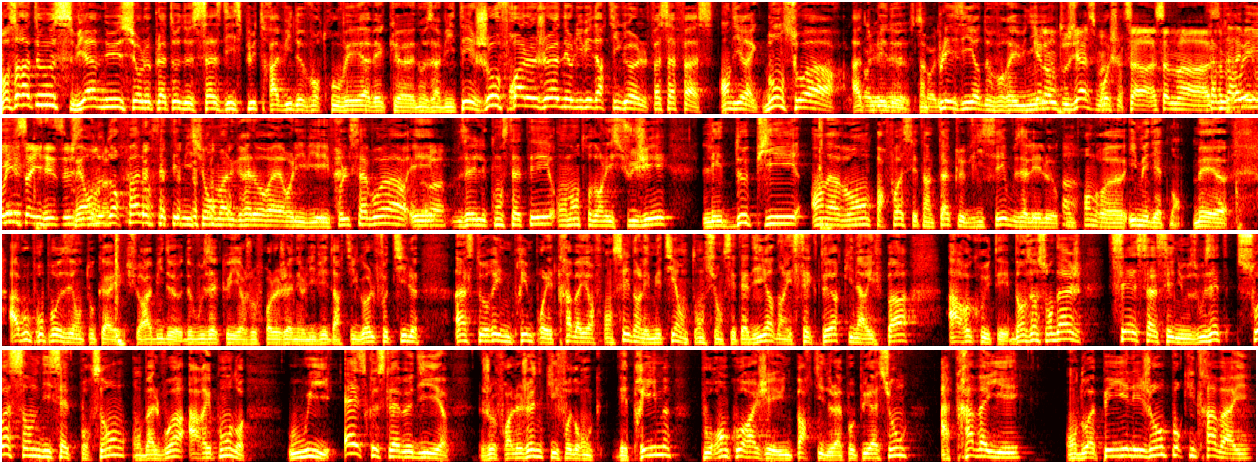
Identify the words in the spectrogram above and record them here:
Bonsoir à tous, bienvenue sur le plateau de SAS Dispute. Ravi de vous retrouver avec euh, nos invités Geoffroy Lejeune et Olivier D'Artigol face à face, en direct. Bonsoir à tous les deux. C'est un plaisir de vous réunir. Quel enthousiasme Ça, ça m'a. Ça, vous a réveillé oui, ça y est, Mais on ne dort pas dans cette émission malgré l'horaire, Olivier. Il faut le savoir. Et vous allez le constater, on entre dans les sujets les deux pieds en avant. Parfois, c'est un tacle glissé. Vous allez le ah. comprendre euh, immédiatement. Mais euh, à vous proposer, en tout cas, et je suis ravi de, vous accueillir, Geoffroy Lejeune et Olivier D'Artigol, faut-il instaurer une prime pour les travailleurs français dans les métiers en tension, c'est-à-dire dans les secteurs qui n'arrivent pas à recruter? Dans un sondage CSA CNews, vous êtes 77%, on va le voir, à répondre oui. Est-ce que cela veut dire, Geoffroy Lejeune, qu'il faut donc des primes pour encourager une partie de la population à travailler? On doit payer les gens pour qu'ils travaillent.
